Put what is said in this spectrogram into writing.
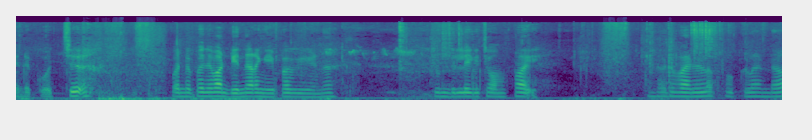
എന്റെ കൊച്ച്. പൊന്നപ്പഞ്ഞ വണ്ടിയിൽ നിന്ന് ഇറങ്ങിയപ്പോൾ വീണ്. ചുണ്ടിലേക്ക് ചുമപ്പായി. എന്താ ഒരു വെള്ള പൂക്കളുണ്ടോ?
